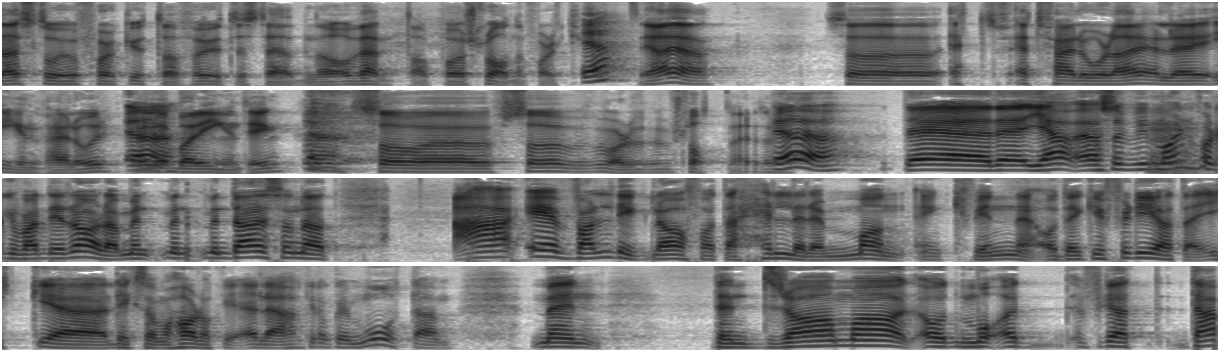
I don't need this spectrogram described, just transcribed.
der sto jo folk utafor utestedene og venta på å slå ned folk. Ja. ja, ja. Så ett et feil ord der, eller ingen feil ord, Ja. eller bare ingenting, så, så var du slått ned. slett. Ja, ja. Det, det, ja altså, vi mannfolk er veldig rare, men, men, men det er sånn at jeg er veldig glad for at jeg heller er mann enn kvinne. Og det er ikke fordi at jeg ikke liksom har noe Eller jeg har ikke noe imot dem, men den drama og, Fordi at de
